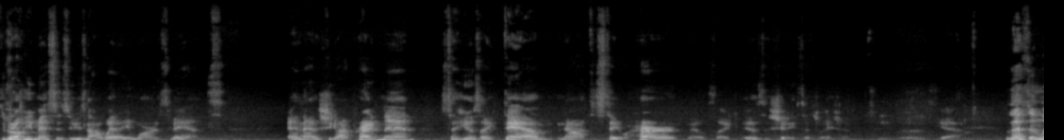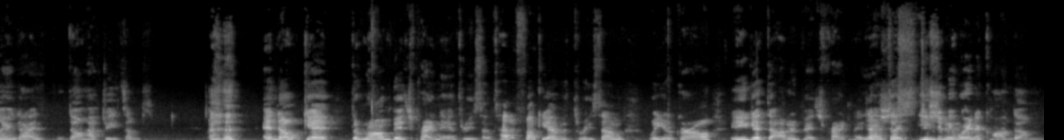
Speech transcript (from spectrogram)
the girl he misses who he's not with anymore is man's. And then she got pregnant. So he was like, damn, now I have to stay with her. And it was like, it was a shitty situation. Lesson learned, guys. Don't have threesomes. And don't get the wrong bitch pregnant in threesomes. How the fuck you have a threesome with your girl and you get the other bitch pregnant? Yeah, That's like, you should be wearing a condom.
